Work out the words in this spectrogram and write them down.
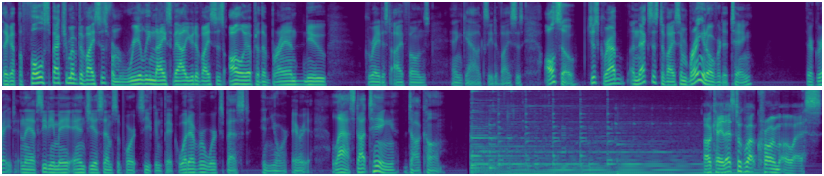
They got the full spectrum of devices from really nice value devices all the way up to the brand new greatest iPhones and Galaxy devices. Also, just grab a Nexus device and bring it over to Ting. They're great, and they have CDMA and GSM support, so you can pick whatever works best in your area. Last.ting.com. Okay, let's talk about Chrome OS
